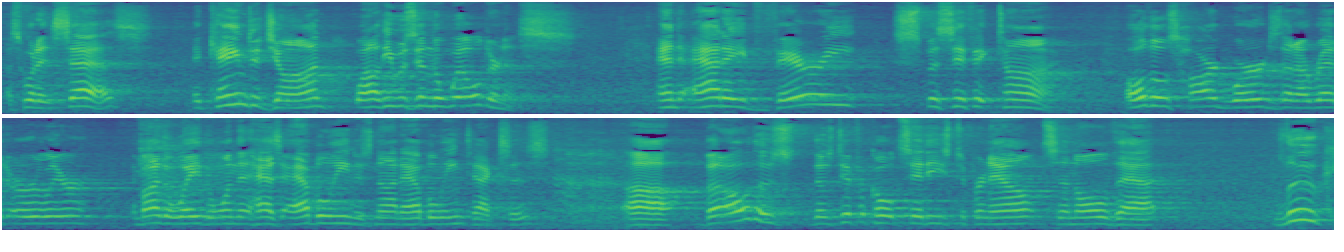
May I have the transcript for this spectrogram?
That's what it says. It came to John while he was in the wilderness and at a very specific time. All those hard words that I read earlier, and by the way, the one that has Abilene is not Abilene, Texas. Uh, but all those, those difficult cities to pronounce and all that, Luke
